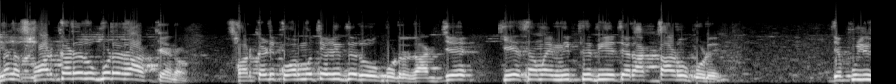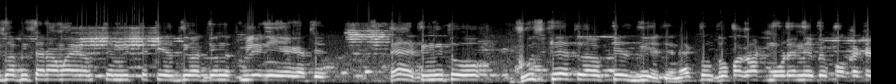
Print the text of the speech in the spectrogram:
না না, সরকারের উপরে রাগ কেন? সরকারি কর্মচারীদের উপরে রাগ যে কেস আমায় মিথ্যে দিয়েছে রাগ তার উপরে। যে পুলিশ অফিসার আমায় হচ্ছে মিথ্যে কেস দেওয়ার জন্য তুলে নিয়ে গেছে। হ্যাঁ তিনি তো ঘুষ খেয়ে তো কেস দিয়েছেন। একদম ধোপাঘাট মোড়ে নেবে পকেটে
